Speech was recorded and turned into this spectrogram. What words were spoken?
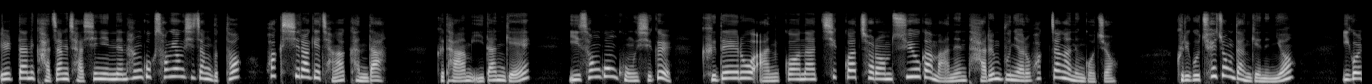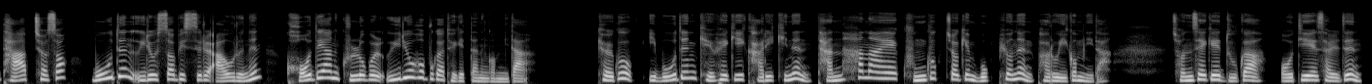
일단 가장 자신 있는 한국 성형 시장부터 확실하게 장악한다. 그 다음 2단계. 이 성공 공식을 그대로 안과나 치과처럼 수요가 많은 다른 분야로 확장하는 거죠. 그리고 최종 단계는요. 이걸 다 합쳐서 모든 의료 서비스를 아우르는 거대한 글로벌 의료 허브가 되겠다는 겁니다. 결국 이 모든 계획이 가리키는 단 하나의 궁극적인 목표는 바로 이겁니다. 전 세계 누가 어디에 살든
